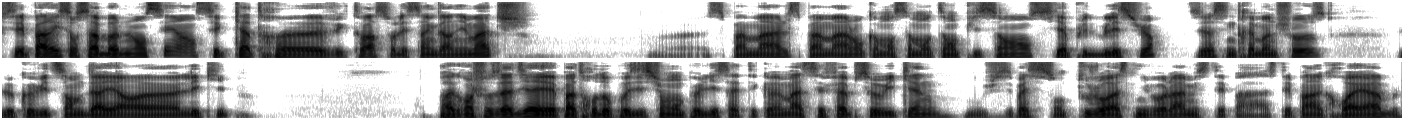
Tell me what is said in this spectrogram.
c'est Paris sur sa bonne lancée. Hein. C'est quatre euh, victoires sur les cinq derniers matchs. Euh, c'est pas mal, c'est pas mal. On commence à monter en puissance. Il y a plus de blessures. Déjà, c'est une très bonne chose. Le Covid semble derrière euh, l'équipe. Pas grand chose à dire. Il y avait pas trop d'opposition. Montpellier, ça a été quand même assez faible ce week-end. Je sais pas s'ils sont toujours à ce niveau-là, mais c'était pas, c'était pas incroyable.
